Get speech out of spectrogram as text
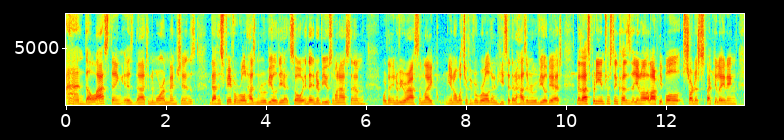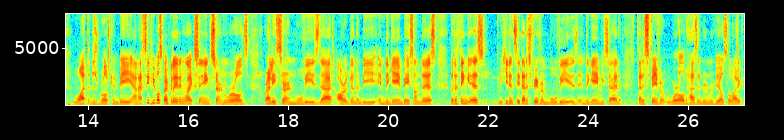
And the last thing is that Nomura mentions that his favorite world hasn't been revealed yet. So in the interview, someone asked him, or the interviewer asked him like, you know, what's your favorite world? And he said that it hasn't been revealed yet. Now that's pretty interesting because you know a lot of people started speculating what this world can be, and I see people speculating like saying certain worlds or at least certain movies that are gonna be in the game based on this. But the thing is, he didn't say that his favorite movie is in the game. He said that his favorite world hasn't been revealed. So like,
